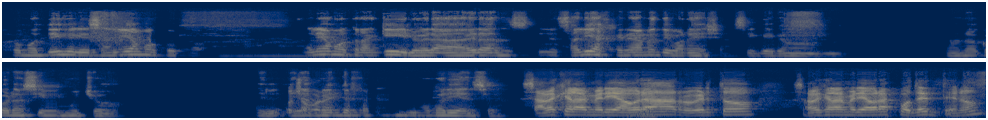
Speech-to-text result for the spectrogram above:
como te dije, que salíamos, pero salíamos tranquilos, era, eran, salía generalmente con ella, así que no, no, no conocí mucho el, el Mucho ahí. ambiente almeriense. Sabes que la Almería ahora, Roberto, sabes que la Almería ahora es potente, ¿no?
